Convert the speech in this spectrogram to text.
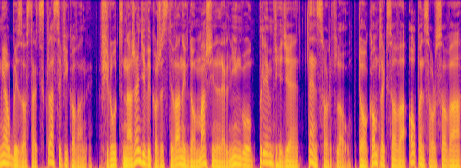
miałby zostać sklasyfikowany. Wśród narzędzi wykorzystywanych do machine learningu prym wiedzie TensorFlow. To kompleksowa, open source'owa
